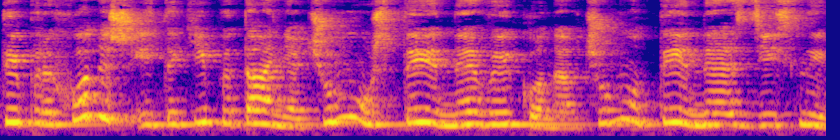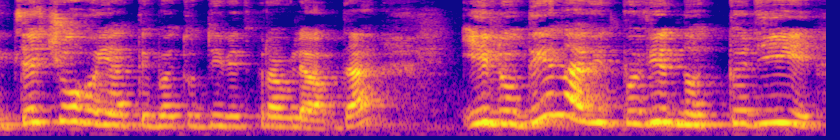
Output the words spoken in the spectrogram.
ти приходиш і такі питання: чому ж ти не виконав? Чому ти не здійснив? Для чого я тебе туди відправляв? Да? І людина, відповідно, тоді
